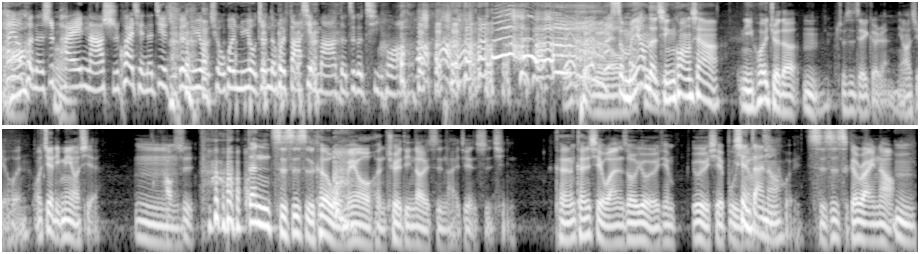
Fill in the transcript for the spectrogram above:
他有可能是拍拿十块钱的戒指跟女友求婚，女友真的会发现吗的这个气话？有可能、哦、什么样的情况下你会觉得，嗯，就是这个人你要结婚？我记得里面有写嗯好事，但此时此刻我没有很确定到底是哪一件事情，可能可能写完的时候又有一天又有一些不一样的现在呢会？此时此刻 right now，嗯嗯，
